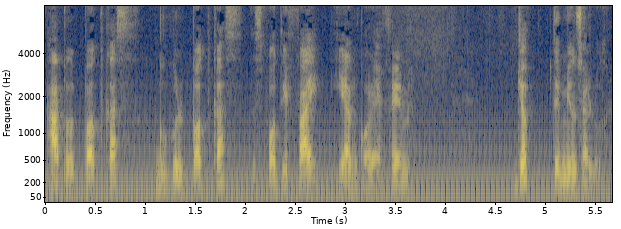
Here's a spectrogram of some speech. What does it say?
Apple Podcasts, Google Podcasts, Spotify y Anchor FM. Yo te envío un saludo.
